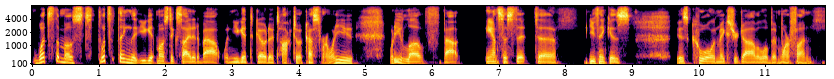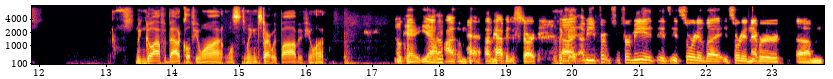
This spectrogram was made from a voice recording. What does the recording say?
what's the most what's the thing that you get most excited about when you get to go to talk to a customer. What do you what do you love about ANSYS that uh, you think is is cool and makes your job a little bit more fun? we can go alphabetical if you want. We'll, we can start with Bob if you want. Okay, yeah, uh, I'm ha- I'm happy to start. Okay. Uh, I mean, for for me, it, it's it's sort of uh, it's sort of never um,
